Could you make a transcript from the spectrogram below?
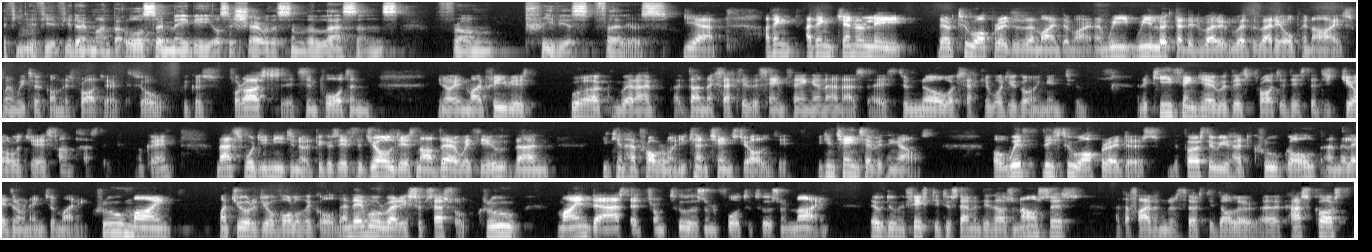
if you, mm. if you if you don't mind, but also maybe also share with us some of the lessons from previous failures. Yeah, I think I think generally there are two operators that mind the mine, and we we looked at it very, with very open eyes when we took on this project. So because for us it's important, you know, in my previous work where I've, I've done exactly the same thing, and then as is to know exactly what you're going into. And the key thing here with this project is that the geology is fantastic. Okay, that's what you need to know because if the geology is not there with you, then you can have problem. You can't change geology. You can change everything else well, with these two operators, the first we had Crew Gold and then later on Angel Mining. Crew mined majority of all of the gold, and they were very successful. Crew mined the asset from 2004 to 2009. They were doing 50 to 70,000 ounces at a $530 uh, cash cost,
